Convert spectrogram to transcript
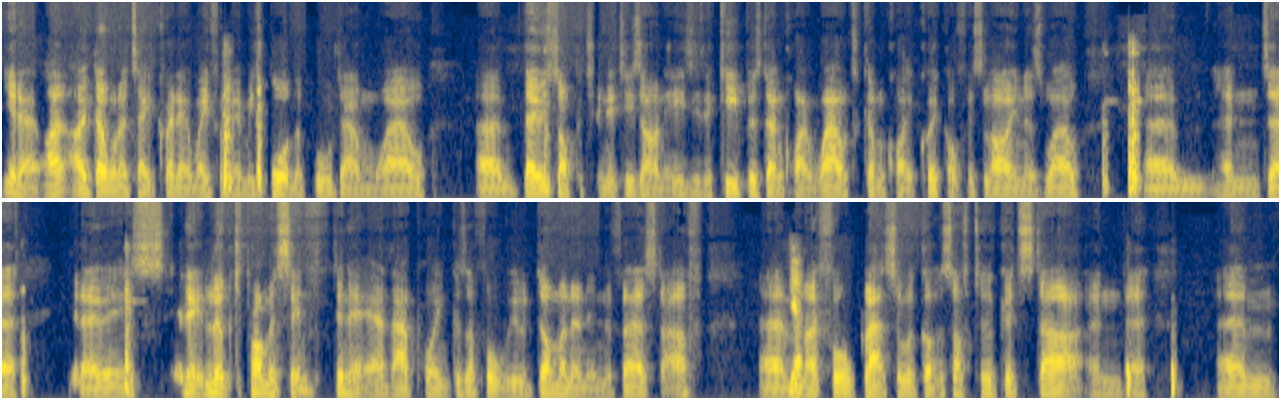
you know, I, I don't want to take credit away from him. He's brought the ball down well. Um, those opportunities aren't easy. The keeper's done quite well to come quite quick off his line as well, um, and uh, you know it's it looked promising, didn't it, at that point? Because I thought we were dominant in the first half, um, yeah. and I thought Glatzel had got us off to a good start. And uh, um,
